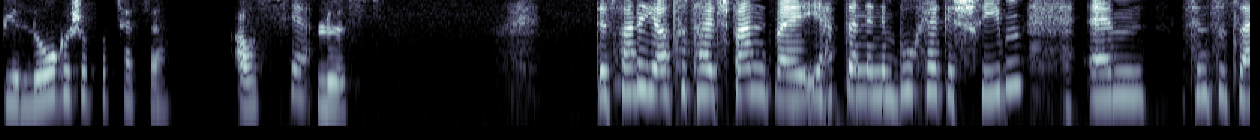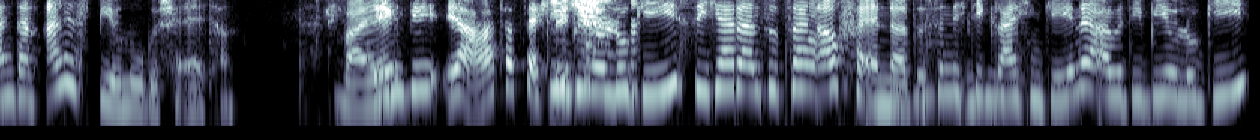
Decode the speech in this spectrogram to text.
biologische Prozesse auslöst. Das fand ich auch total spannend, weil ihr habt dann in dem Buch ja geschrieben, ähm, sind sozusagen dann alles biologische Eltern. Weil Irgendwie, ja, tatsächlich. Die Biologie sich ja dann sozusagen auch verändert. Das sind nicht die mhm. gleichen Gene, aber die Biologie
